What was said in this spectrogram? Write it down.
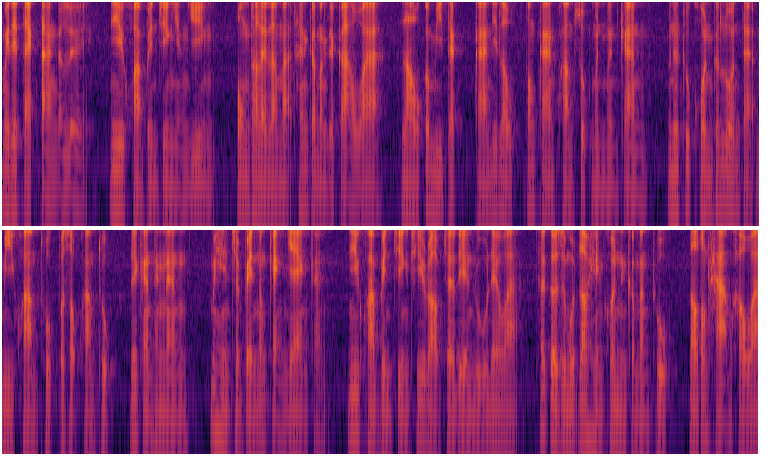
ไม่ได้แตกต่างกันเลย นี่ความเป็นจริงอย่างยิ่ง องค์ทลายลามะท่านกำลังจะกล่าวว่า เราก็มีแต่ การที่เราต้องการความสุขเหมือนเหมือนกัน มนุษย์ทุกคนก็ล้วนแต่มีความทุกข์ประสบความทุกข์ด้วยกันทั้งนั้น ไม่เห็นจำเป็นต้องแข่งแย่งกัน นี่ความเป็นจริงที่เราจะเรียนรู้ได้ว่า ถ้าเกิดสมมติเราเห็นคนหนึ่งกำลังทุกข์เราต้องถามเขาว่า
